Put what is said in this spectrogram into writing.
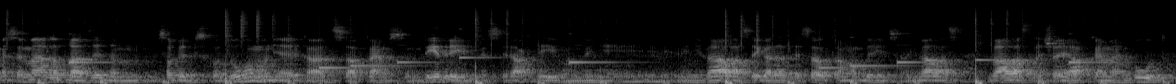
mēs vienmēr labprāt dzirdam sabiedrisko domu, un ja ir kādas apkaimes biedrība, kas ir aktīva un viņi vēlās iegādāties elektromobīļus, viņi vēlās, vēlās, lai šajā apkaimē būtu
